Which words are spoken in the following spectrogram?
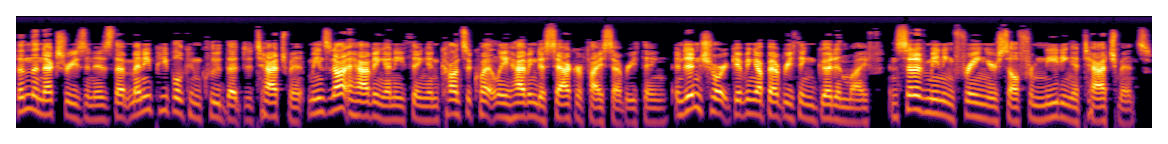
Then the next reason is that many people conclude that detachment means not having anything and consequently having to sacrifice everything, and in short, giving up everything good in life, instead of meaning freeing yourself from needing attachments.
